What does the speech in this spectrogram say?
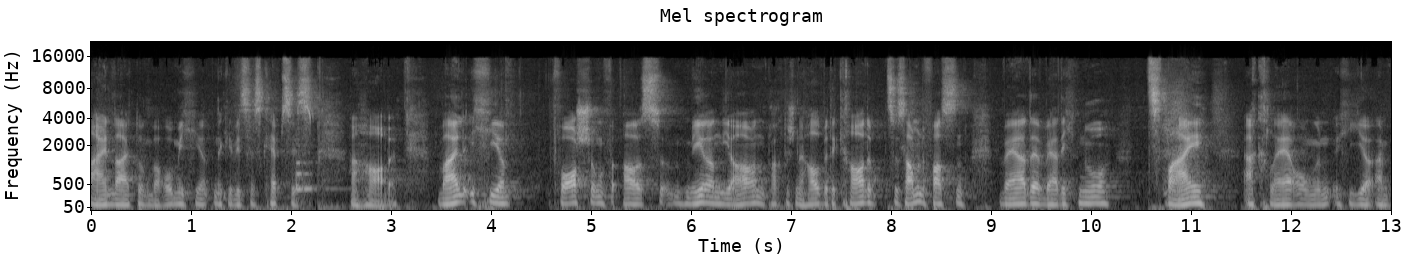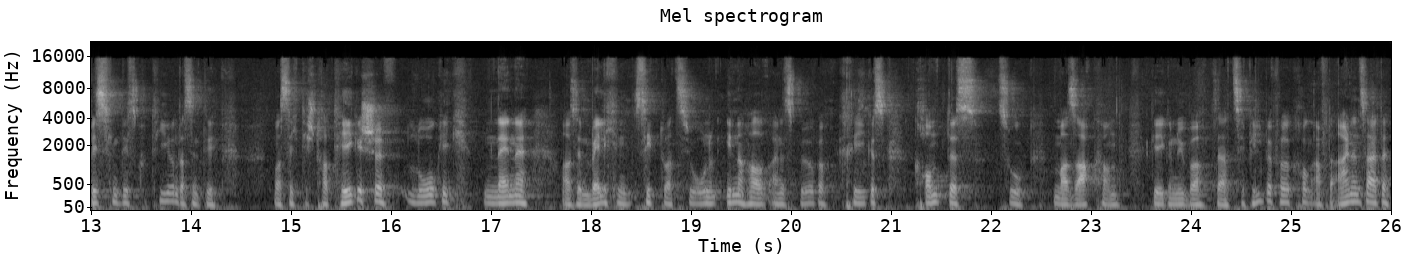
Einleitung, warum ich hier eine gewisse Skepsis habe. Weil ich hier Forschung aus mehreren Jahren, praktisch eine halbe Dekade zusammenfassen werde, werde ich nur zwei Erklärungen hier ein bisschen diskutieren. Das sind die was ich die strategische Logik nenne, also in welchen Situationen innerhalb eines Bürgerkrieges kommt es zu Massakern gegenüber der Zivilbevölkerung auf der einen Seite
